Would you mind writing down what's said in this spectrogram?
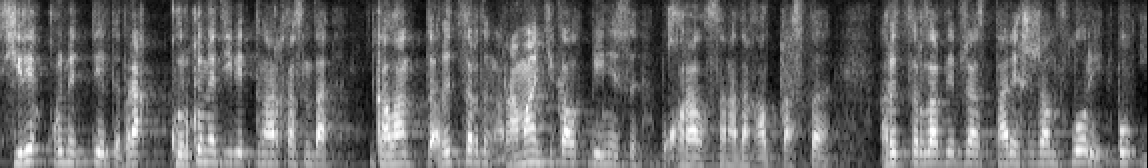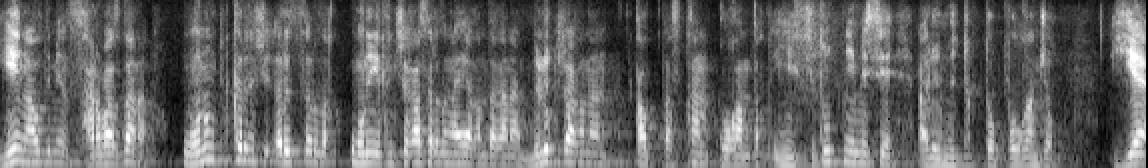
сирек құрметтелді бірақ көркем әдебиеттің арқасында галантты рыцардың романтикалық бейнесі бұқаралық санада қалыптасты. Рыцарлар деп жазды тарихшы жан флори бұл ең алдымен сарбаздар оның пікірінше рыцарлық 12 ғасырдың аяғында ғана мүлік жағынан қалыптасқан қоғамдық институт немесе әлеуметтік топ болған жоқ. Иә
